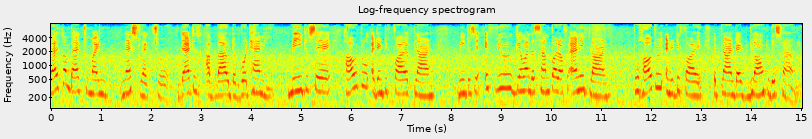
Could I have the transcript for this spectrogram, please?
Welcome back to my next lecture that is about the botany. Mean to say how to identify plant. Mean to say if you given the sample of any plant to how to identify the plant that belong to this family.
